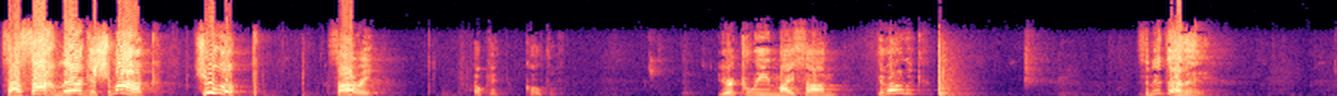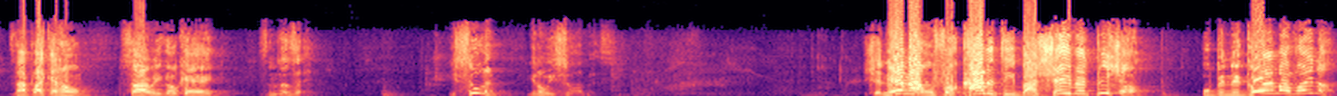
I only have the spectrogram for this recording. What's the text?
Sasach mer geschmack, shuva. Sorry. Okay, kultiv. You're clean, my son. Gewaldig. It's not like at home. Sorry, okay. It's Yisurim. You know what Yisurim is? Shenema ufokaliti b'shevet pishon u'b'negoyim avoina.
